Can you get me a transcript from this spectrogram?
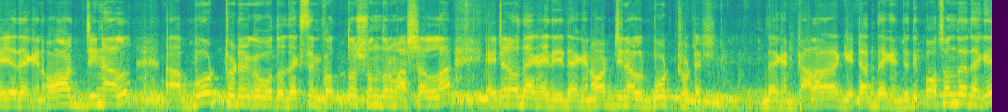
এই যে দেখেন অরিজিনাল বোট ঠোঁটের কবুতর। দেখছেন কত সুন্দর মার্শাল্লাহ এটারও দেখাই দিই, দেখেন অরিজিনাল বোট ঠোঁটের। দেখেন কালার আর গেট আপ দেখেন। যদি পছন্দ হয়ে থাকে,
